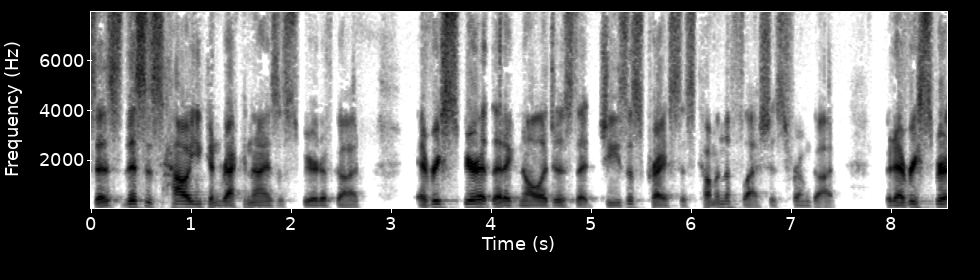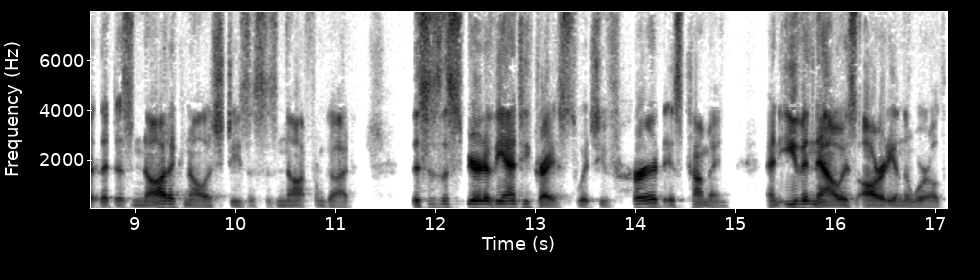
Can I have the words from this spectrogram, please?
says this is how you can recognize the Spirit of God. Every spirit that acknowledges that Jesus Christ has come in the flesh is from God, but every spirit that does not acknowledge Jesus is not from God. This is the spirit of the Antichrist, which you've heard is coming, and even now is already in the world.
